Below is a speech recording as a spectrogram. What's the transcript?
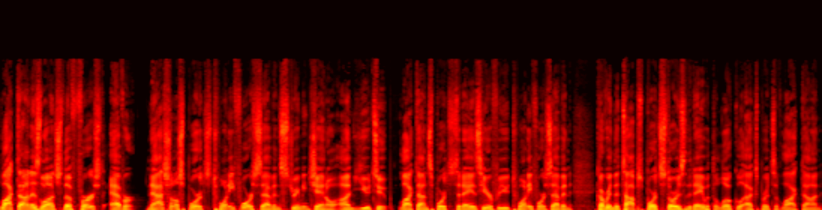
Locked On has launched the first ever national sports 24 7 streaming channel on YouTube. Locked On Sports Today is here for you 24 7, covering the top sports stories of the day with the local experts of Locked On,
